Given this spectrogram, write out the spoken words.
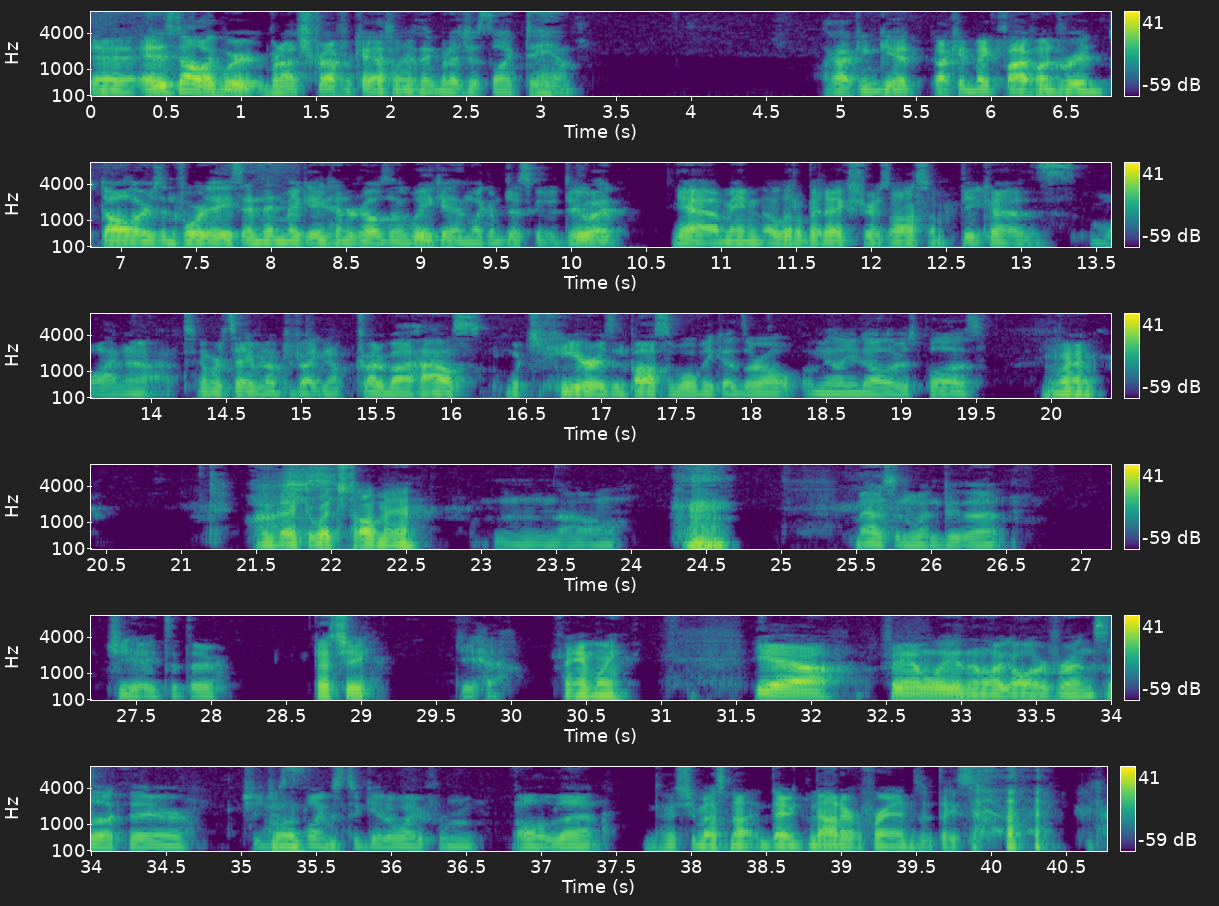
uh, and it's not like we're we're not strapped for cash or anything, but I just like, damn, like I can get, I can make five hundred dollars in four days, and then make eight hundred dollars on the weekend. Like I'm just gonna do it yeah, I mean, a little bit extra is awesome. because why not? And we're saving up to try, you know, try to buy a house, which here is impossible because they're all a million dollars plus. Right. Moving back to Wichita, man. No, Madison wouldn't do that. She hates it there. Does she? Yeah, Family. yeah, family, and then like all her friends suck there. She just Well- likes to get away from all of that. She must not. They're not her friends if they. Suck.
